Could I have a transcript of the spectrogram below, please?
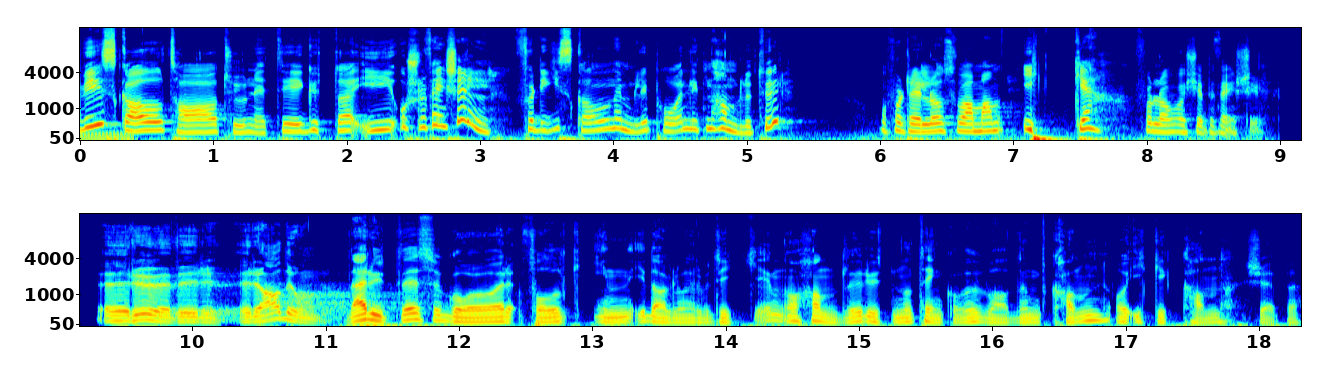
Vi skal ta tur ned til gutta i Oslo fengsel, for de skal nemlig på en liten handletur. Og fortelle oss hva man ikke får lov å kjøpe i fengsel. Røverradioen. Der ute så går folk inn i dagligvarebutikken og handler uten å tenke over hva de kan og ikke kan kjøpe.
